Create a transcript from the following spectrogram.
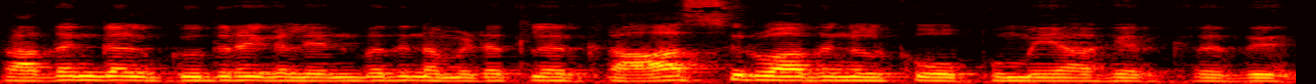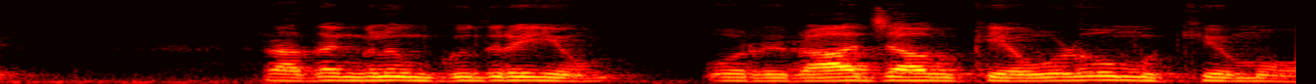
ரதங்கள் குதிரைகள் என்பது நம்மிடத்தில் இருக்கிற ஆசீர்வாதங்களுக்கு ஒப்புமையாக இருக்கிறது. ரதங்களும் குதிரையும் ஒரு ராஜாவுக்கு எவ்வளோ முக்கியமோ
